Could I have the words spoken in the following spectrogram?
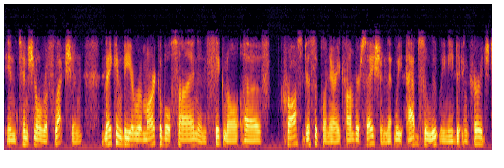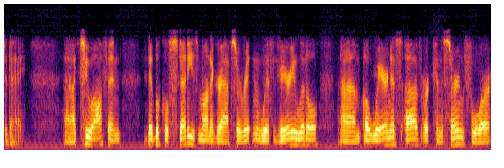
intentional reflection, they can be a remarkable sign and signal of cross disciplinary conversation that we absolutely need to encourage today. Uh, too often, biblical studies monographs are written with very little um, awareness of or concern for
